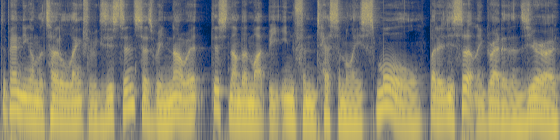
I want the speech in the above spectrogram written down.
Depending on the total length of existence as we know it, this number might be be infinitesimally small, but it is certainly greater than zero.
